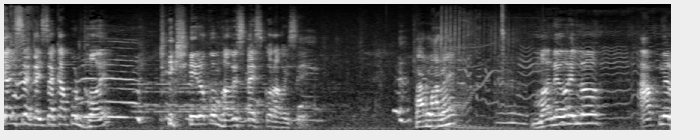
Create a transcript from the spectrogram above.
কাইসা কাইসা কাপড় ধয় ঠিক সেরকম ভাবে সাইজ করা হয়েছে। তার মানে? মানে হইল আপনার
